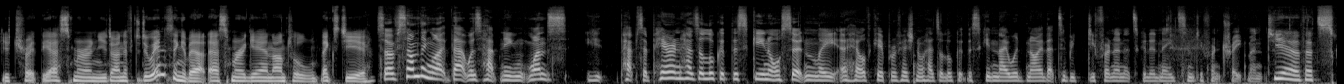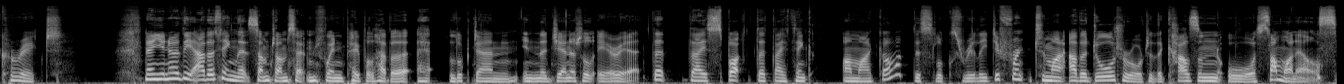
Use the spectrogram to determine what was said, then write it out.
you treat the asthma and you don't have to do anything about asthma again until next year. So if something like that was happening, once you, perhaps a parent has a look at the skin, or certainly a healthcare professional has a look at the skin, they would know that's a bit different and it's going to need some different treatment. Yeah, that's correct. Now, you know, the other thing that sometimes happens when people have a, a look down in the genital area, that they spot that they think, oh my God, this looks really different to my other daughter or to the cousin or someone else,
